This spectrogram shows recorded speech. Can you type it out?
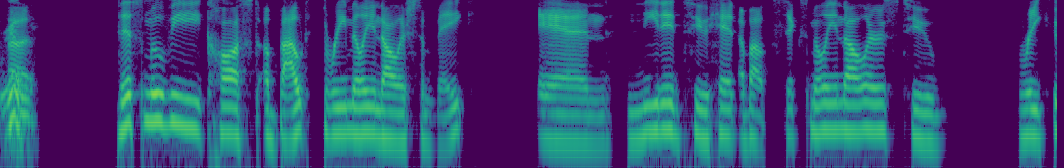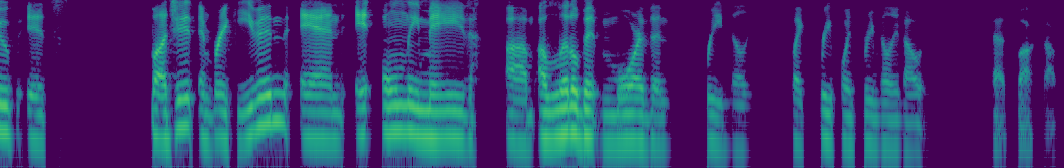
anymore really? this movie cost about three million dollars to make and needed to hit about six million dollars to recoup its budget and break even and it only made um, a little bit more than three million like 3.3 million dollars at the box office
